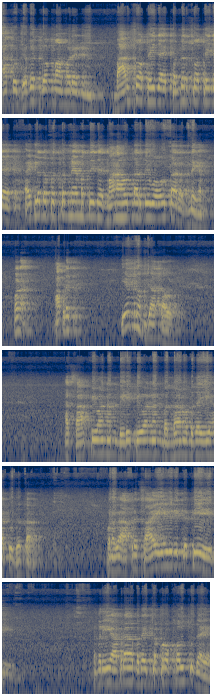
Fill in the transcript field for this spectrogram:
આખું જગત ગમમાં મળે બારસો થઈ જાય, પંદરસો થઈ જાય, એટલે તો પછી તમને એમ થઈ જાય, માણા અવતાર જેવો અવતાર જ નહીં એમ. પણ આપણે એમ નમ જાતા હોય. આ ચા પીવાના બીડી પીવાના બંધાણો બધા એ હાટું જતા પણ હવે આપણે સાય એવી રીતે પી એ આપણા બધા ચક્રો ખોલતું જાય.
